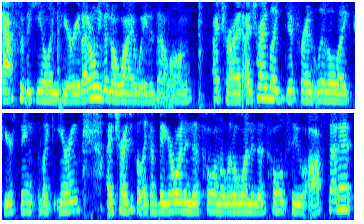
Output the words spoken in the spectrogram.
after the healing period. I don't even know why I waited that long. I tried. I tried like different little like piercing like earrings. I tried to put like a bigger one in this hole and a little one in this hole to offset it.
